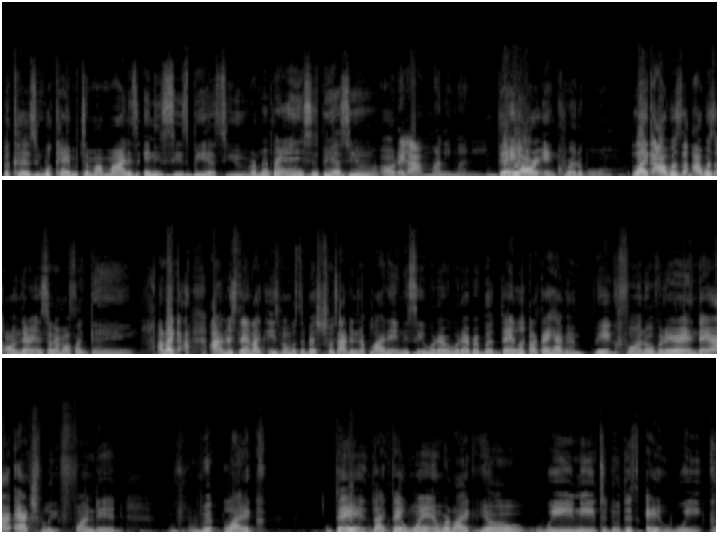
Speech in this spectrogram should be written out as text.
because what came to my mind is NEC's BSU. Remember Oh, NEC's BSU? Oh, they got money, money. They are incredible. Like I was, I was on their Instagram. I was like, dang. I like, I, understand. Like Eastman was the best choice. I didn't apply to NEC, whatever, whatever. But they look like they having big fun over there, and they are actually funded. Like they, like they went and were like, yo, we need to do this eight week.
